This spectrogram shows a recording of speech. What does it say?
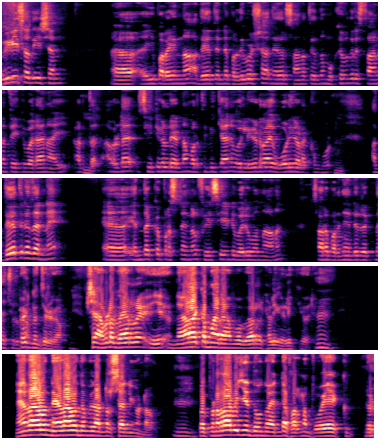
വി ഡി സതീശൻ ഈ പറയുന്ന അദ്ദേഹത്തിന്റെ പ്രതിപക്ഷ നേതൃസ്ഥാനത്ത് നിന്ന് മുഖ്യമന്ത്രി സ്ഥാനത്തേക്ക് വരാനായി അടുത്ത അവരുടെ സീറ്റുകളുടെ എണ്ണം വർദ്ധിപ്പിക്കാനും ഒരു ലീഡറായി ഓടി കടക്കുമ്പോൾ അദ്ദേഹത്തിന് തന്നെ എന്തൊക്കെ പ്രശ്നങ്ങൾ ഫേസ് ചെയ്യേണ്ടി വരുമെന്നാണ് സാറ് പറഞ്ഞ എന്റെ രത്ന ചുരുക്കം ചുരുക്കം പക്ഷേ അവിടെ വേറെ നേതാക്കന്മാരാകുമ്പോൾ വേറൊരു കളി കളിക്കും അവർ നേതാവും നേതാവും തമ്മിൽ അണ്ടർസ്റ്റാൻഡിങ് ഉണ്ടാവും. ഇപ്പൊ പിണറായി വിജയൻ തോന്നുന്നു എന്റെ ഭരണം പോയേക്കും ഒരു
